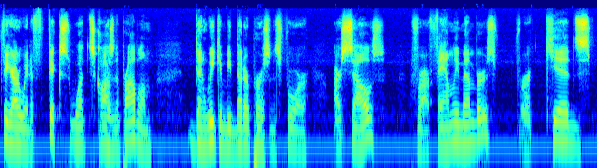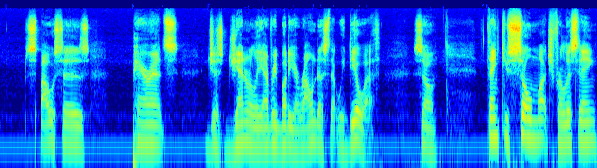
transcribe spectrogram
figure out a way to fix what's causing the problem, then we can be better persons for ourselves, for our family members, for our kids, spouses, parents, just generally everybody around us that we deal with. So, thank you so much for listening.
